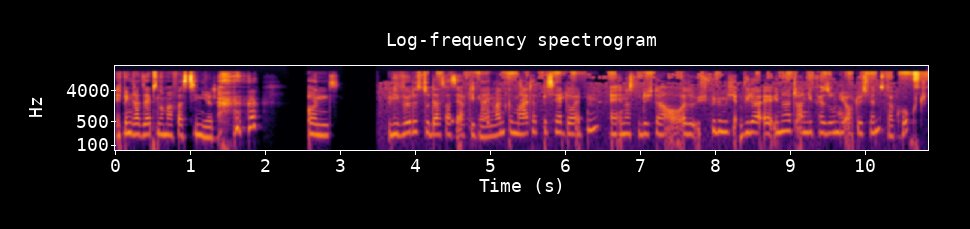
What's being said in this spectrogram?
Ich bin gerade selbst nochmal fasziniert. Und wie würdest du das, was er auf die Leinwand gemalt hat, bisher deuten? Erinnerst du dich da auch? Also ich fühle mich wieder erinnert an die Person, die auch durchs Fenster guckt,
